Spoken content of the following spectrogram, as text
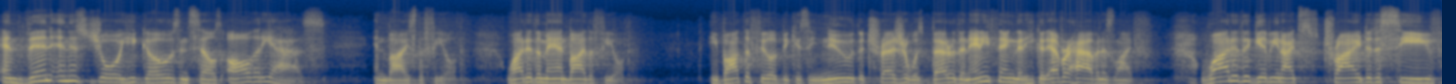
and then in his joy he goes and sells all that he has and buys the field. Why did the man buy the field? He bought the field because he knew the treasure was better than anything that he could ever have in his life. Why did the Gibeonites try to deceive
